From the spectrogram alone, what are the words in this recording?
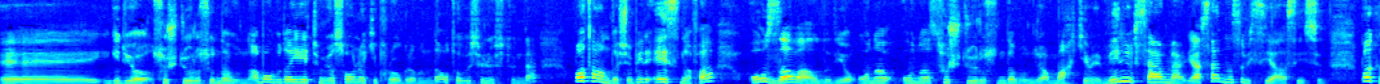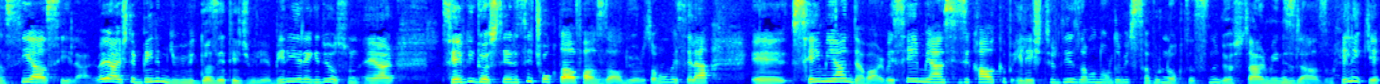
e, gidiyor suç duyurusunda bulunuyor. Ama bu da yetmiyor. Sonraki programında otobüsün üstünden vatandaşa bir esnafa o zavallı diyor ona ona suç duyurusunda bulunacağım mahkeme verirsen ver. Ya sen nasıl bir siyasisin? Bakın siyasiler veya işte benim gibi bir gazeteci bile bir yere gidiyorsun eğer sevgi gösterisi çok daha fazla alıyoruz ama mesela e, sevmeyen de var ve sevmeyen sizi kalkıp eleştirdiği zaman orada bir sabır noktasını göstermeniz lazım. Hele ki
